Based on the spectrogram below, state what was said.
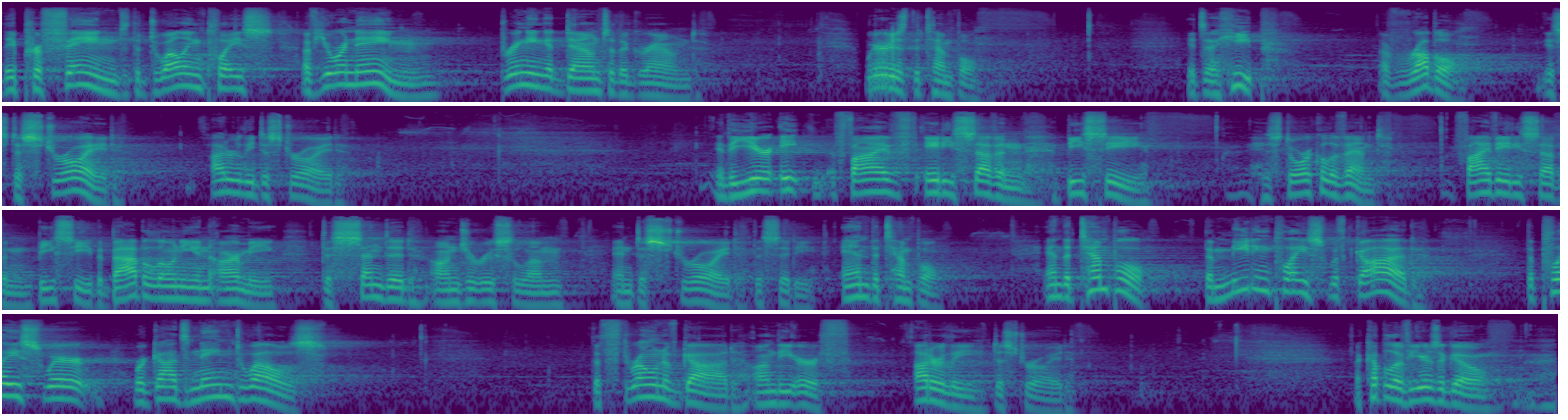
They profaned the dwelling place of your name, bringing it down to the ground. Where is the temple? It's a heap of rubble. It's destroyed, utterly destroyed. In the year 8, 587 BC, historical event, 587 BC, the Babylonian army descended on Jerusalem and destroyed the city and the temple. And the temple, the meeting place with God, the place where, where God's name dwells, the throne of God on the earth, utterly destroyed. A couple of years ago,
